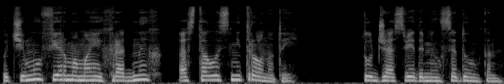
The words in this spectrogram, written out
Почему ферма моих родных осталась нетронутой? Тут же осведомился Дункан.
